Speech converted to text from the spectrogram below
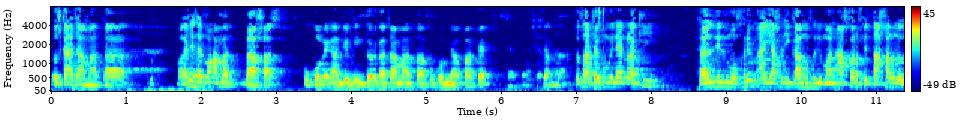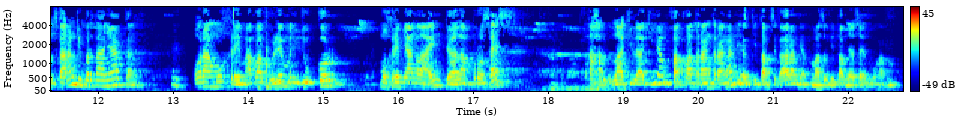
Terus kacamata. Makanya Said Muhammad bahas hukum yang ngangge mintur kacamata, hukumnya pakai. Terus ada kemudian lagi halil muhrim ayah lika muhliman akhir fit tahallul. Sekarang dipertanyakan orang muhrim apa boleh mencukur muhrim yang lain dalam proses. Lagi-lagi yang fatwa terang-terangan ya kitab sekarang ya termasuk kitabnya Said Muhammad.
